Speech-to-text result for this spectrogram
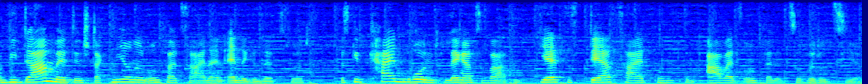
und wie damit den stagnierenden Unfallzahlen ein Ende gesetzt wird. Es gibt keinen Grund, länger zu warten. Jetzt ist der Zeitpunkt, um Arbeitsunfälle zu reduzieren.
